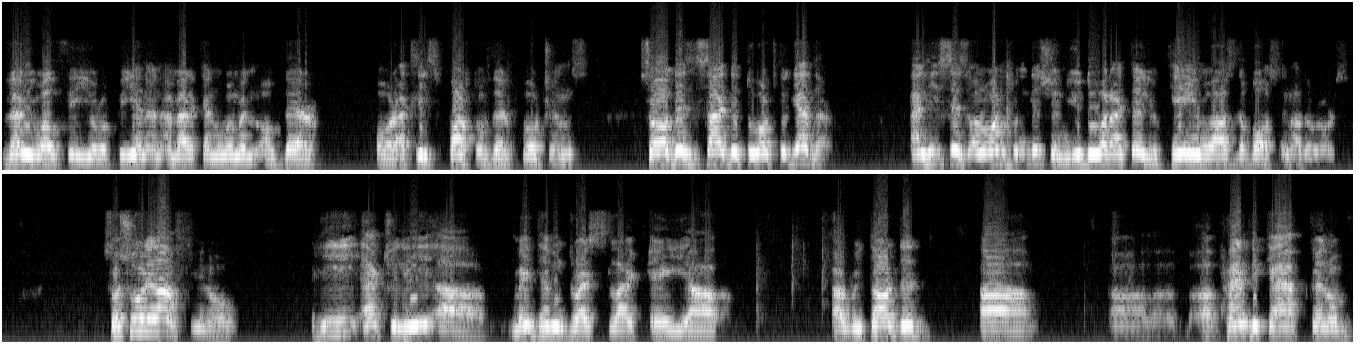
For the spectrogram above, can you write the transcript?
very wealthy European and American women of their, or at least part of their fortunes. So they decided to work together. And he says, on one condition, you do what I tell you. Caine was the boss, in other words. So sure enough, you know, he actually uh, made him dress like a, uh, a retarded uh, uh, uh, handicap kind of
